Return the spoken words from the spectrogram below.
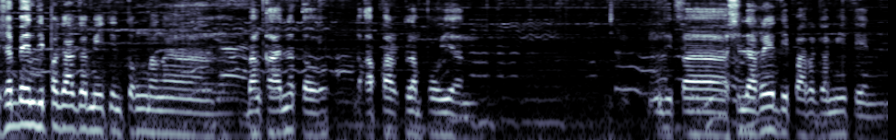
Isa ba hindi pa gagamitin tong mga bangka na to? Nakapark lang po yan. Hindi pa sila ready para gamitin.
